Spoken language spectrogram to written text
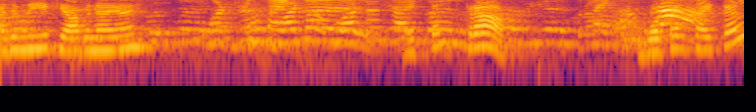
आज हमने ये क्या बनाया है? Water cycle craft water cycle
